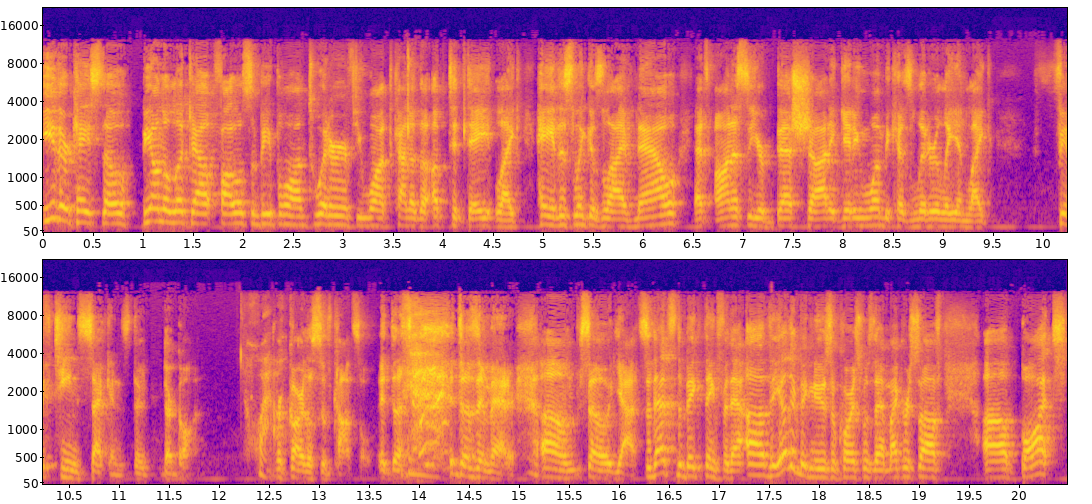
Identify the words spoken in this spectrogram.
either case though, be on the lookout. Follow some people on Twitter if you want kind of the up-to-date like, hey, this link is live now. That's honestly your best shot at getting one because literally in like 15 seconds they're they're gone. Wow. Regardless of console, it doesn't it doesn't matter. Um, so yeah, so that's the big thing for that. Uh, the other big news, of course, was that Microsoft uh, bought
